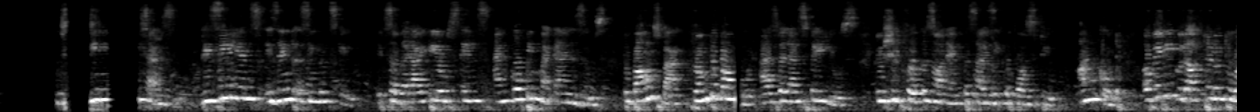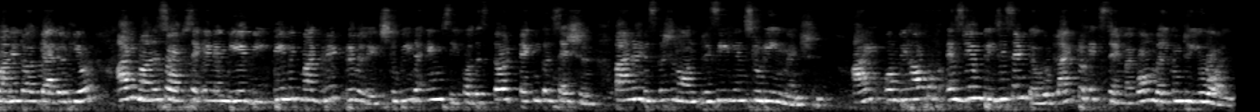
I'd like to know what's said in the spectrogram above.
resilience isn't a single skill. It's a variety of skills and coping mechanisms to bounce back from the bound as well as failures. You should focus on emphasizing the positive. Unquote. A very good afternoon to one and all gathered here. I, Manasa of 2nd MBA B, deem it my great privilege to be the MC for this third technical session, panel discussion on resilience to reinvention. I, on behalf of SDM PG Center, would like to extend my warm welcome to you all.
